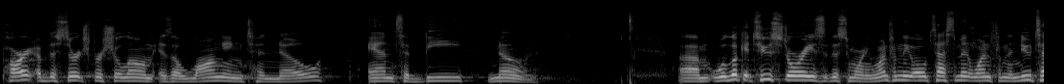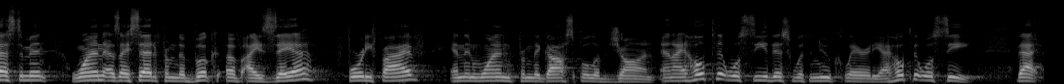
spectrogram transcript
Part of the search for shalom is a longing to know and to be known. Um, we'll look at two stories this morning one from the Old Testament, one from the New Testament, one, as I said, from the book of Isaiah 45 and then one from the Gospel of John. And I hope that we'll see this with new clarity. I hope that we'll see that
